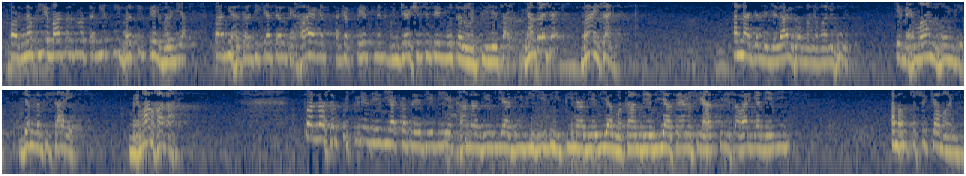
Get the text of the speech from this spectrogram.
اور نہ پیے بعد میں طبیعت نہیں بھرتی، پیٹ بھر گیا۔ تو آدمی حسرتی جی کیا چلتے ہاں اگر اگر پیٹ میں گنجائش ہوتی تو ایک بوتل اور پی لیتا۔ یہاں پہ ایسا وہاں ایسا نہیں اللہ جل جلال ہو من والے ہوں کہ مہمان ہوں گے، جنتی سارے۔ مہمان خانہ ہے۔ تو اللہ سب کچھ تھی دے دیا، کپڑے دے دیے، کھانا دے دیا، بیوی دے دی، پینا دے دیا، مکان دے دیا، سیر و سیاحت کے لیے سواریاں دے دی۔ اب ہم تجھ سے کیا مانگیں؟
